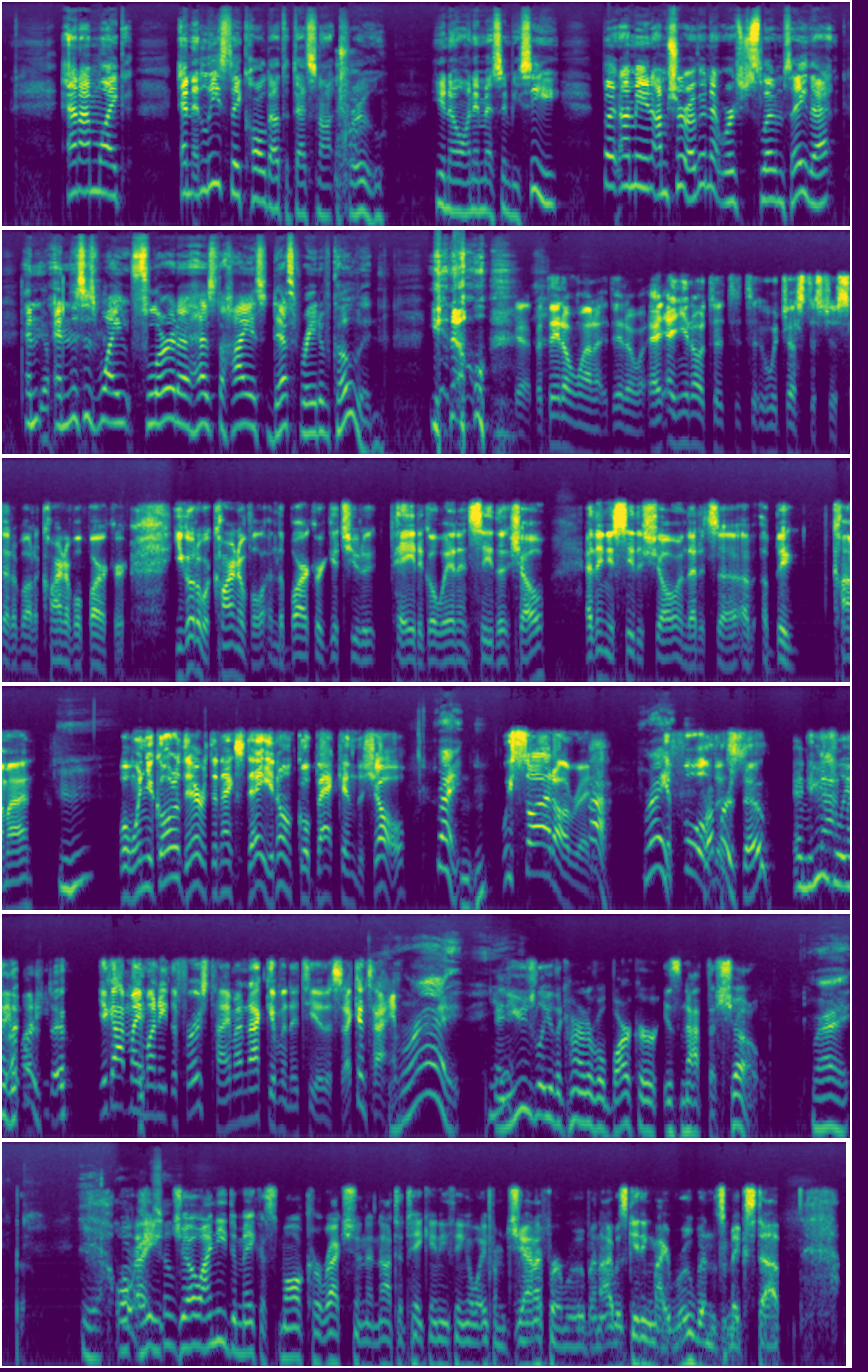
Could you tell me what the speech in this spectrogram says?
And I'm like, and at least they called out that that's not true, you know, on MSNBC. But I mean, I'm sure other networks just let him say that, and and this is why Florida has the highest death rate of COVID. You know, Yeah, but they don't want to. They don't. And, and you know, to, to, to what Justice just said about a carnival barker, you go to a carnival and the barker gets you to pay to go in and see the show, and then you see the show and that it's a, a, a big come on. Mhm. Well, when you go there the next day, you don't go back in the show. right, We saw it already. Ah, right. You fooled Trumpers us. do. And You got usually my the, money. Do. You got my money the first time. I'm not giving it to you the second time. Right. Yeah. and usually the carnival barker is not the show. Right. Yeah. Oh, All right, hey, so- Joe, I need to make a small correction and not to take anything away from Jennifer Rubin. I was getting my Rubens mixed up.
